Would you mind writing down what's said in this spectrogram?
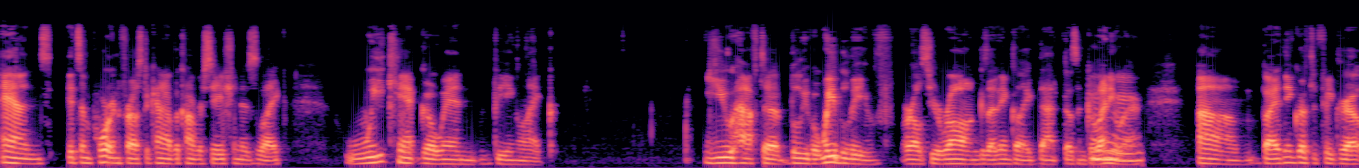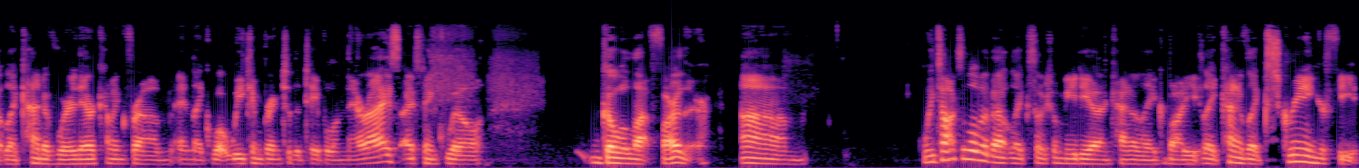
and it's important for us to kind of have a conversation is like, we can't go in being like, you have to believe what we believe or else you're wrong. Cause I think like that doesn't go mm-hmm. anywhere. Um, but I think we have to figure out like kind of where they're coming from and like what we can bring to the table in their eyes, I think will go a lot farther. Um, we talked a little bit about like social media and kind of like body like kind of like screening your feed.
